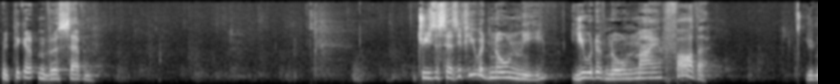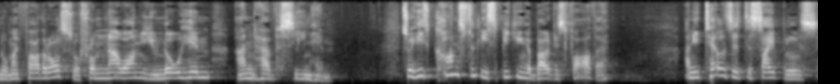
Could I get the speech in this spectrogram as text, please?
We pick it up in verse 7. Jesus says, If you had known me, you would have known my Father. You know my Father also. From now on, you know him and have seen him. So he's constantly speaking about his Father, and he tells his disciples,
